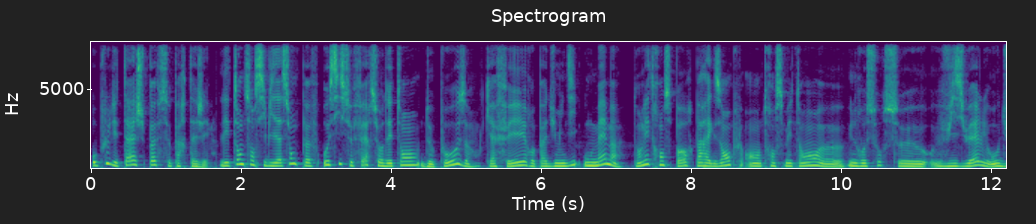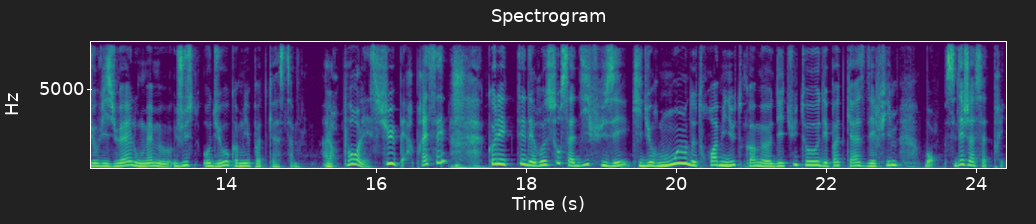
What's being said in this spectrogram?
au plus les tâches peuvent se partager. Les temps de sensibilisation peuvent aussi se faire sur des temps de pause, café, repas du midi, ou même dans les transports. Par exemple, en transmettant euh, une ressource euh, visuelle, audiovisuelle, ou même euh, juste audio comme les podcasts. Alors pour les super pressés, collecter des ressources à diffuser qui durent moins de 3 minutes comme euh, des tutos, des podcasts, des films, bon, c'est déjà ça de prix.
